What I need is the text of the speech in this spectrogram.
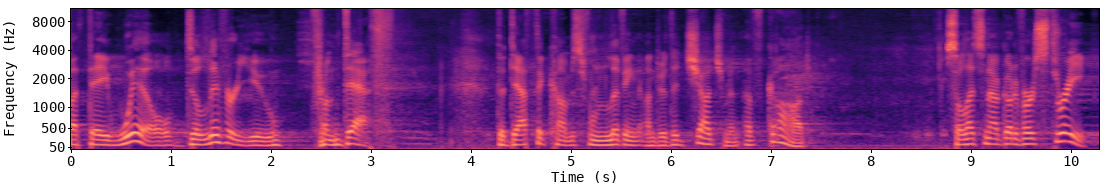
but they will deliver you from death the death that comes from living under the judgment of God. So let's now go to verse 3.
